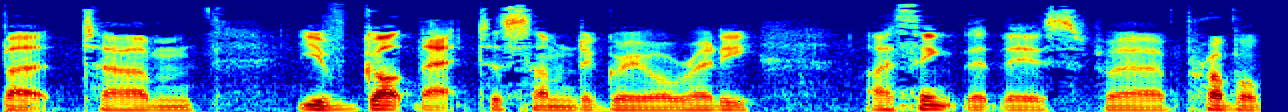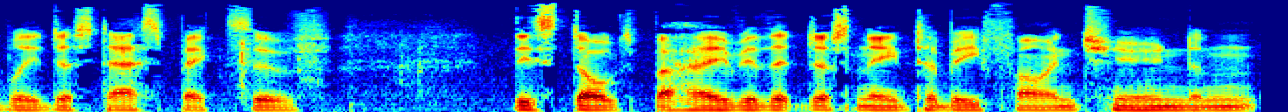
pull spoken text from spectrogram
but um, you've got that to some degree already. I think that there's uh, probably just aspects of this dog's behaviour that just need to be fine tuned and,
